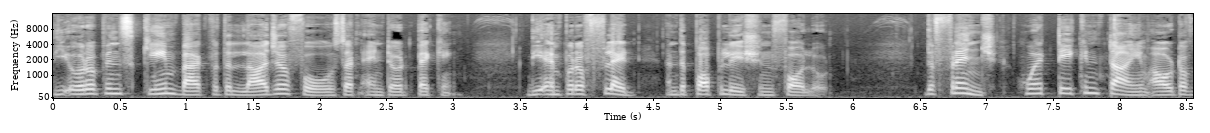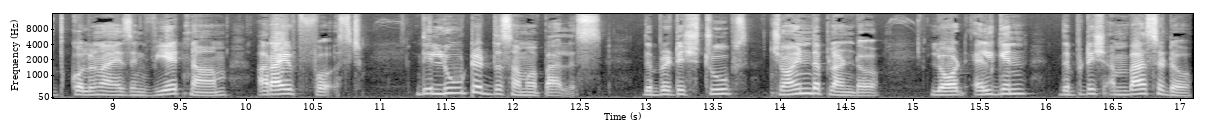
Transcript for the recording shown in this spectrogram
the Europeans came back with a larger force that entered Peking. The emperor fled and the population followed. The French, who had taken time out of colonizing Vietnam, arrived first. They looted the summer palace. The British troops joined the plunder. Lord Elgin, the British ambassador,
